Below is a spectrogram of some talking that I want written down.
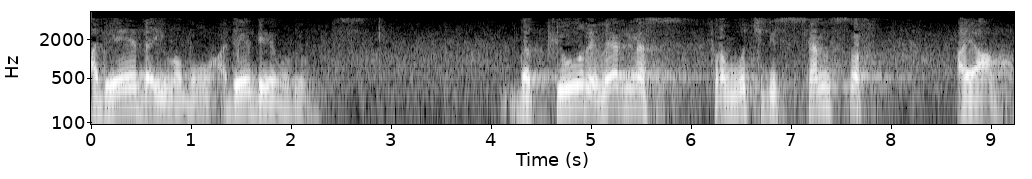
అదే దైవము అదే దేవుడు. The pure awareness from which the sense of I am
